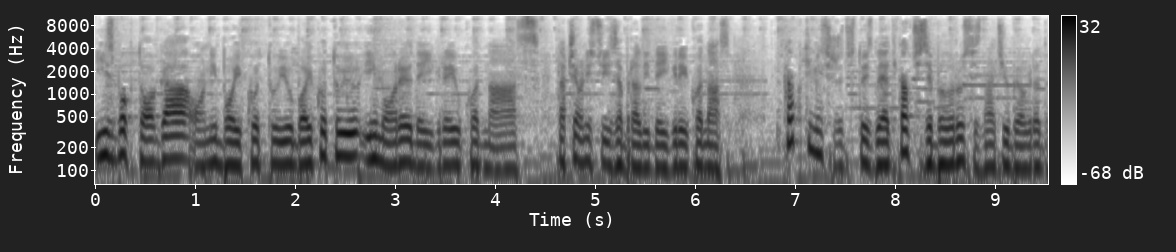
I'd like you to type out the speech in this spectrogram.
i zbog toga oni bojkotuju, bojkotuju i moraju da igraju kod nas. Znači oni su izabrali da igraju kod nas. Kako ti misliš da će to izgledati? Kako će se Belorusi znaći u Beogradu?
